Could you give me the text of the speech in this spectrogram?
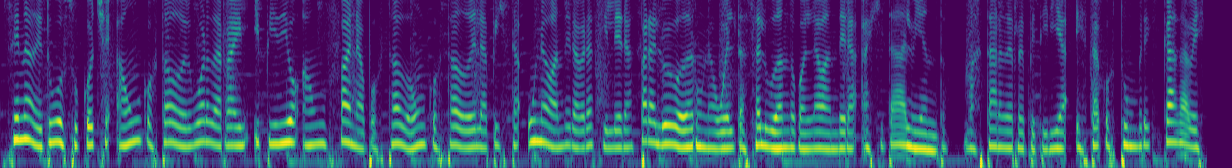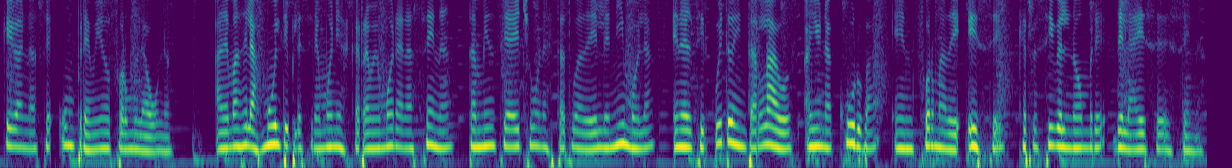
Senna detuvo su coche a un costado del guardarrail y pidió a un fan apostado a un costado de la pista una bandera brasilera para luego dar una vuelta saludando con la bandera agitada al viento. Más tarde repetiría esta costumbre cada vez que ganase un premio de Fórmula 1. Además de las múltiples ceremonias que rememoran a Senna, también se ha hecho una estatua de él en Imola. En el circuito de Interlagos hay una curva en forma de S que recibe el nombre de la S de Senna.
